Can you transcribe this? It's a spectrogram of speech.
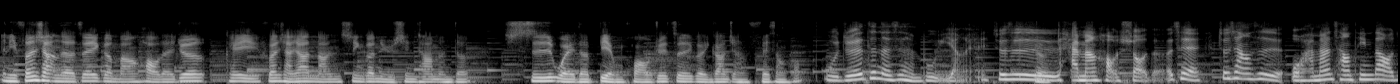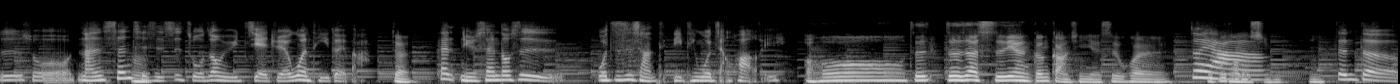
你分享的这一个蛮好的，就是可以分享一下男性跟女性他们的思维的变化。我觉得这一个你刚刚讲的非常好。我觉得真的是很不一样哎，就是还蛮好笑的，而且就像是我还蛮常听到，就是说男生其实是着重于解决问题，对吧？对。但女生都是，我只是想你听我讲话而已。哦，这这在失恋跟感情也是会对啊不同的行为，嗯，真的，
